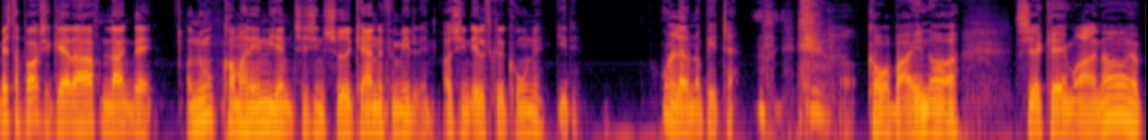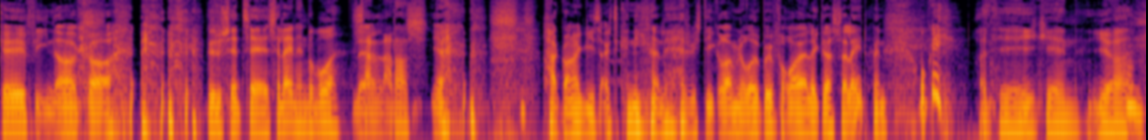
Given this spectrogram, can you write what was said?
Mester Boxycat har haft en lang dag, og nu kommer han endelig hjem til sin søde kernefamilie og sin elskede kone, Gitte. Hun har lavet noget pizza. Kommer bare ind og siger kameraet, nå, okay, fint nok, og Vil du sætte uh, salaten hen på bordet? Ja. Salatos. ja, har godt nok lige sagt til kaninerne, at hvis de ikke rører min røde bøf, så rører jeg ikke deres salat, men okay. Og det er igen, Jørgen.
